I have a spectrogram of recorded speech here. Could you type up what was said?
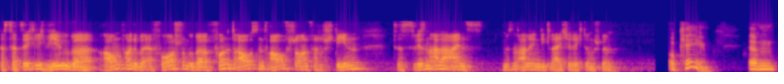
dass tatsächlich wir über Raumfahrt, über Erforschung, über von draußen draufschauen, verstehen, dass wir sind alle eins müssen alle in die gleiche Richtung schwimmen. Okay. Ähm,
